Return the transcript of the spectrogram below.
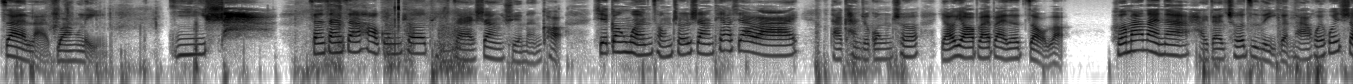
再来光临。叽沙，三三三号公车停在上学门口，谢公文从车上跳下来，他看着公车摇摇摆摆的走了。河马奶奶还在车子里跟他挥挥手，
